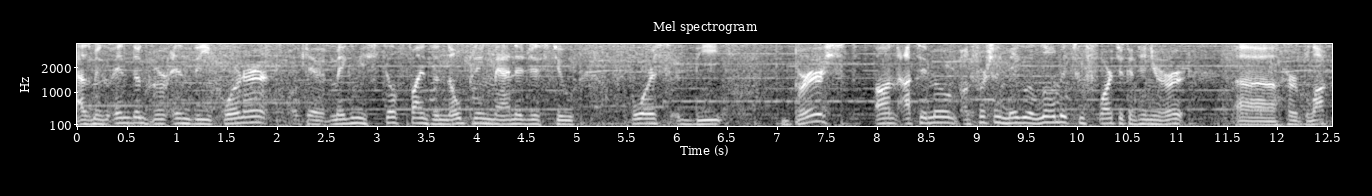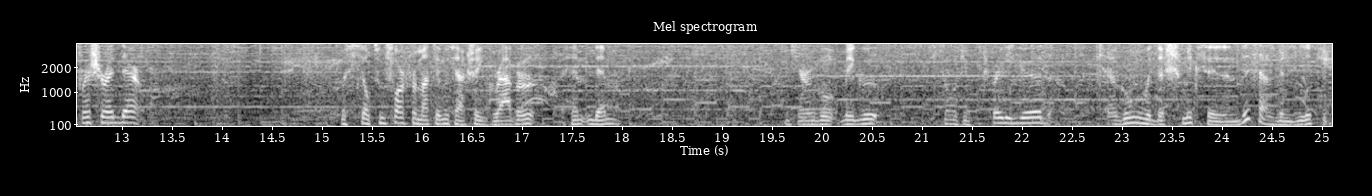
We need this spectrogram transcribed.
As Megu in the in the corner, okay, Megumi still finds an opening, manages to force the burst on Atemu. Unfortunately, Megu a little bit too far to continue her uh, her block pressure right there. But still too far for Atemu to actually grab her, him, them. We go, Megu still looking pretty good. Going with the schmixes, and this has been looking,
